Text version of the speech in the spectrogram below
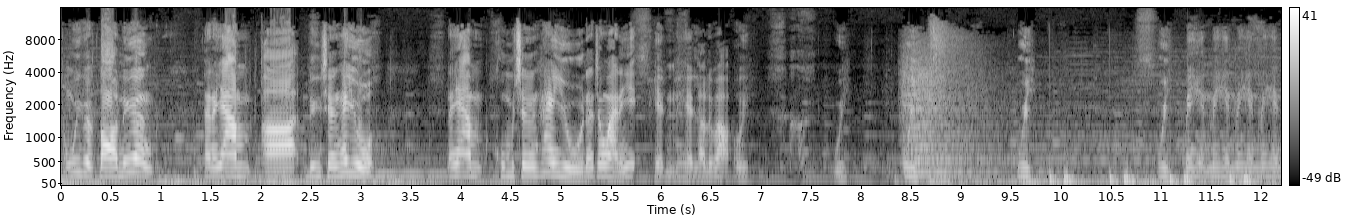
ต้องวิ่งแบบต่อเนื่อง แต่นายามดึงเชิงให้อยู่นายามคุมเชิงให้อยู่นะจังหวะนี้เห็นเห็นแล้วหรือเปล่าอุ้ยอุ้ยอุ้ยอุ้ยอุ้ยไม่เห็นไม่เห็นไม่เห็นไม่เห็น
